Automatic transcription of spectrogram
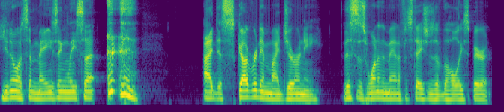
You know what's amazing, Lisa? I discovered in my journey, this is one of the manifestations of the Holy Spirit.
